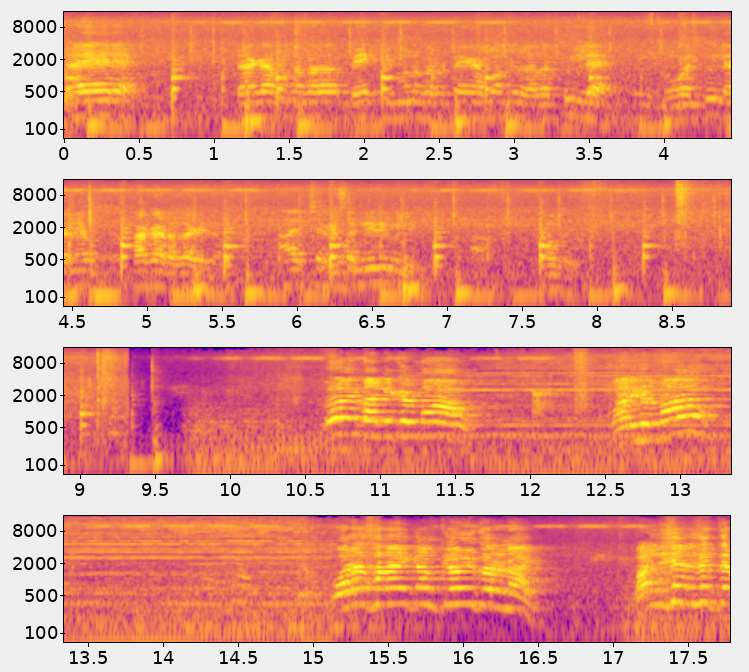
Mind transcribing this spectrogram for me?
যাই রে, টাকা মনে করো, ব্যক্তি মনে করো, টাকা পঞ্চাশ হাজার তুললে, মোবাইল তুললে ফাঁকা একটা জায়গায় যাব। আচ্ছা নিরিবিলি। হবে। ওই মালিকের মাও। মালিকের মাও? পরে সারা এই কাম কেউই করে নাই। বালিশের এসে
